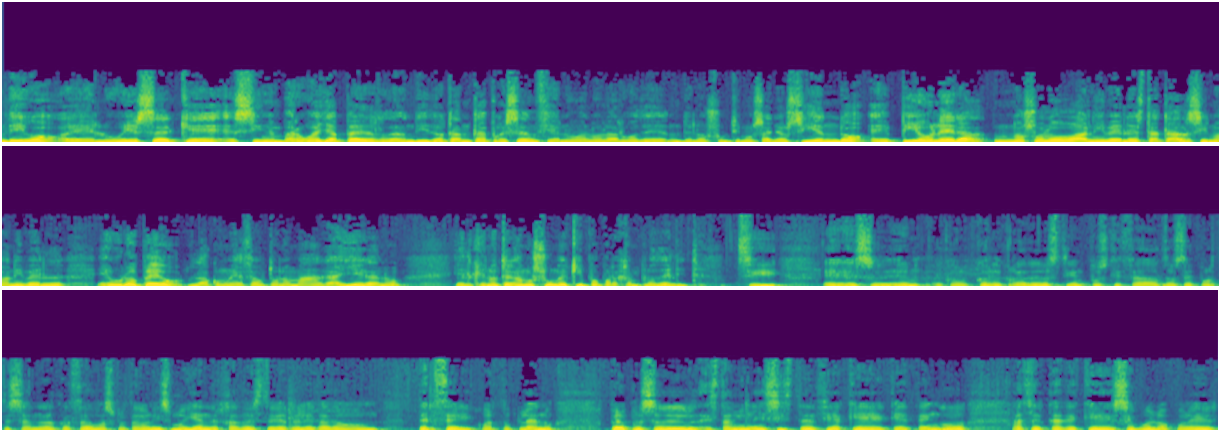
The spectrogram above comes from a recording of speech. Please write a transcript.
digo, eh, Luis, eh, que sin embargo haya perdido tanta presencia ¿no? a lo largo de, de los últimos años, siendo eh, pionera no solo a nivel estatal, sino a nivel europeo, la comunidad autónoma gallega, ¿no? el que no tengamos un equipo, por ejemplo, de élite. Sí, eh, eso, eh, con el correr de los tiempos quizá otros deportes han alcanzado más protagonismo y han dejado este relegado a un tercer y cuarto plano. Pero por eso es también la insistencia que, que tengo acerca de que se vuelva a poner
